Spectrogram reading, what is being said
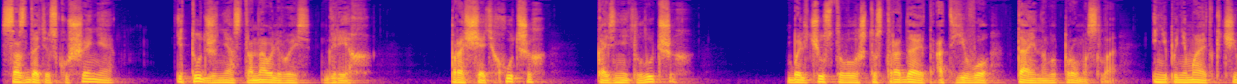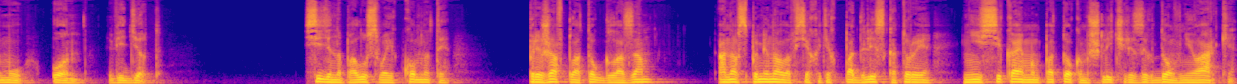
Создать искушение и тут же, не останавливаясь, грех. Прощать худших, казнить лучших. Бель чувствовала, что страдает от его тайного промысла и не понимает, к чему он ведет. Сидя на полу своей комнаты, прижав платок к глазам, она вспоминала всех этих подлиз, которые неиссякаемым потоком шли через их дом в Нью-Арке,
